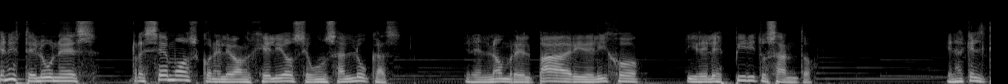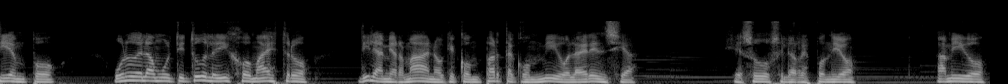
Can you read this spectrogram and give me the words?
En este lunes recemos con el Evangelio según San Lucas, en el nombre del Padre y del Hijo y del Espíritu Santo. En aquel tiempo, uno de la multitud le dijo, Maestro, dile a mi hermano que comparta conmigo la herencia. Jesús le respondió, Amigo,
